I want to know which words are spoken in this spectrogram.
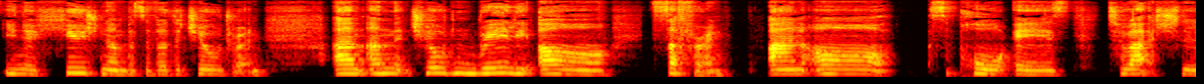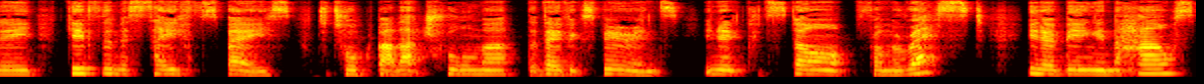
you know, huge numbers of other children. Um, and that children really are suffering and our support is to actually give them a safe space to talk about that trauma that they've experienced. You know, it could start from arrest, you know, being in the house,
